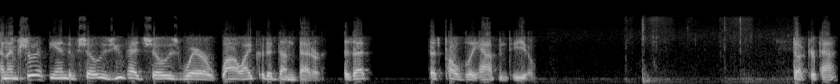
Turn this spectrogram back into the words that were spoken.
And I'm sure at the end of shows you've had shows where, "Wow, I could have done better." Is that that's probably happened to you, Dr. Pat?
